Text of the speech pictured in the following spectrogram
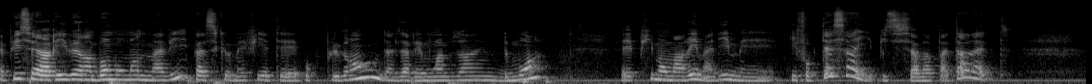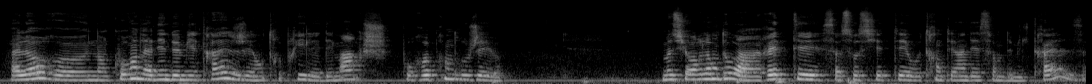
Et puis c'est arrivé un bon moment de ma vie parce que mes filles étaient beaucoup plus grandes, elles avaient moins besoin de moi. Et puis mon mari m'a dit, mais il faut que tu essayes, et puis si ça va pas, t'arrêtes. Alors, euh, dans le courant de l'année 2013, j'ai entrepris les démarches pour reprendre au GE. Monsieur Orlando a arrêté sa société au 31 décembre 2013.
